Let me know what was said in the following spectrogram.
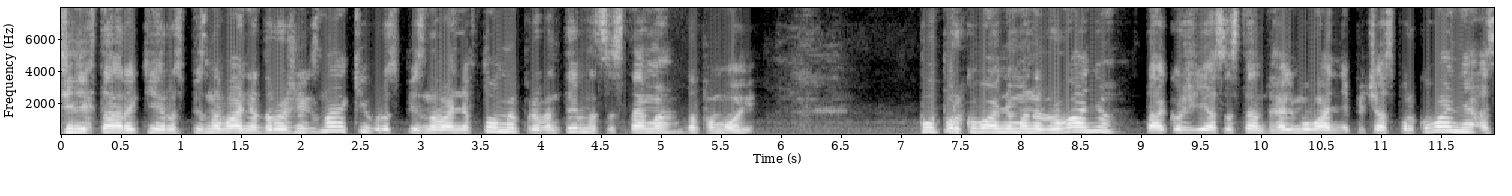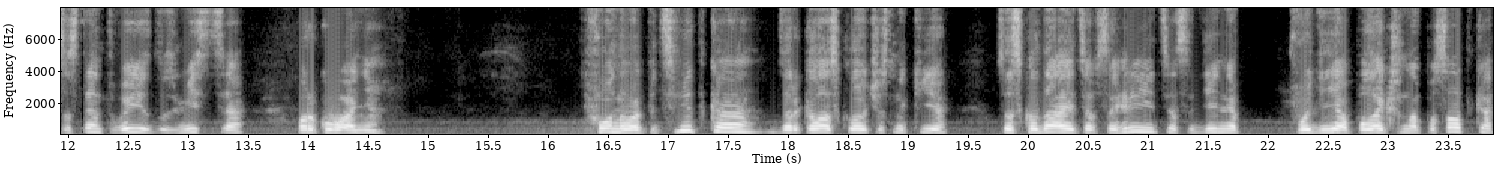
Ті ліхтарики, розпізнавання дорожніх знаків, розпізнавання втоми, превентивна система допомоги. По паркуванню маневруванню також є асистент гальмування під час паркування, асистент виїзду з місця паркування. Фонова підсвітка, дзеркала склоочисники, все складається, все гріється, сидіння водія, полегшена посадка.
